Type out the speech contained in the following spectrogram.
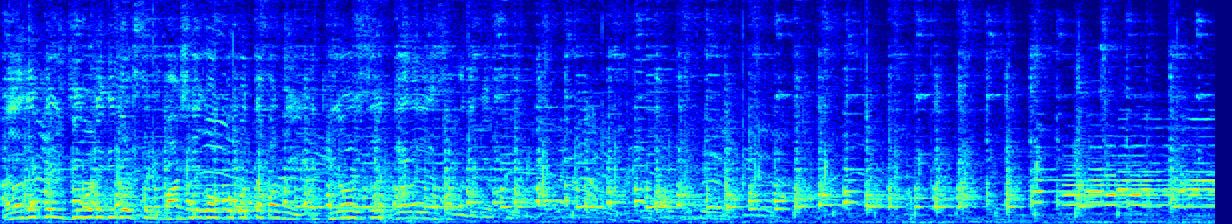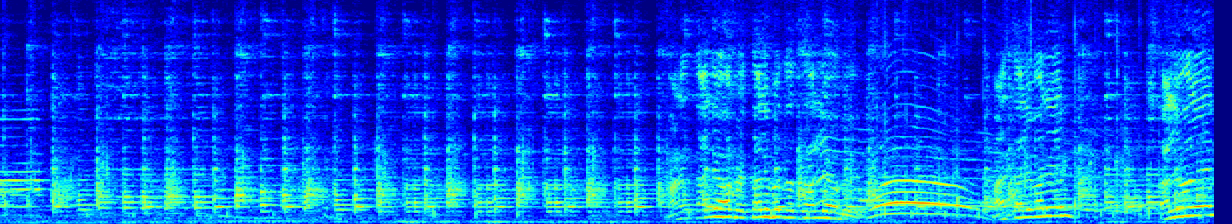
খেলা দেখে জীবনে কি দেখছেন বাসায় গল্প করতে পারবে খেলোয়াড় হিসেবে খেলা দেখে আমাদের কাছে। মানে হবে, তালি হবে তালি হবে। মানে তালি মারেন তালি মারেন।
